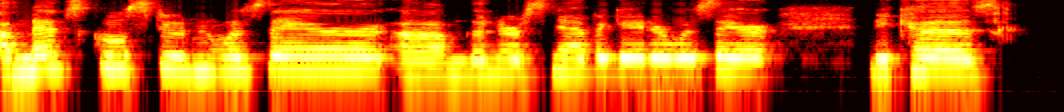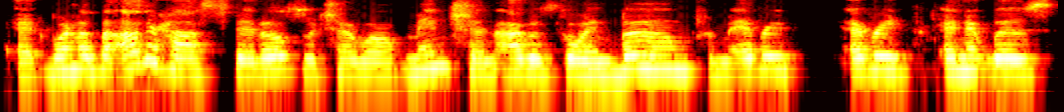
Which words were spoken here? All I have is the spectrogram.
a med school student was there, um, the nurse navigator was there, because at one of the other hospitals, which I won't mention, I was going boom from every every, and it was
